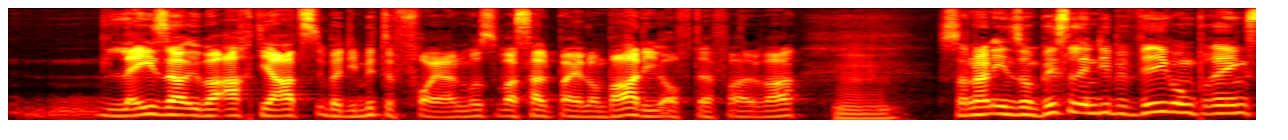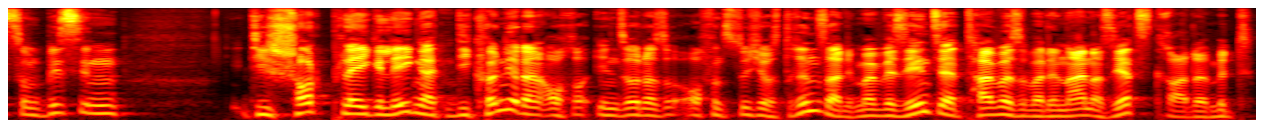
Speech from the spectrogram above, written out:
Laser über acht Yards über die Mitte feuern muss, was halt bei Lombardi oft der Fall war, mhm. sondern ihn so ein bisschen in die Bewegung bringst, so ein bisschen die Shotplay-Gelegenheiten, die können ja dann auch in so einer Offense durchaus drin sein. Ich meine, wir sehen es ja teilweise bei den Niners jetzt gerade mit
